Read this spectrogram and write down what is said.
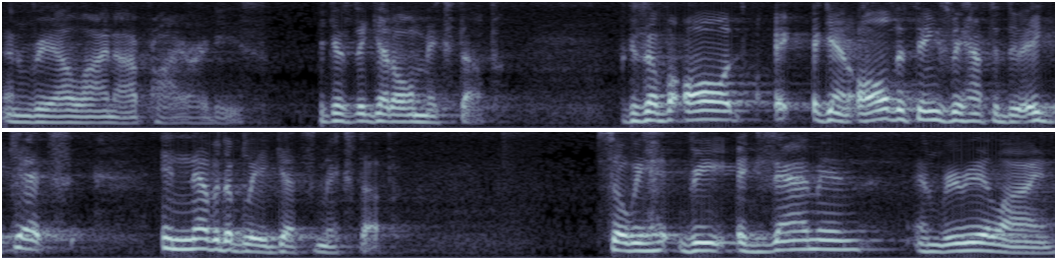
and realign our priorities because they get all mixed up. Because of all, again, all the things we have to do, it gets, inevitably, it gets mixed up. So we, we examine and we realign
